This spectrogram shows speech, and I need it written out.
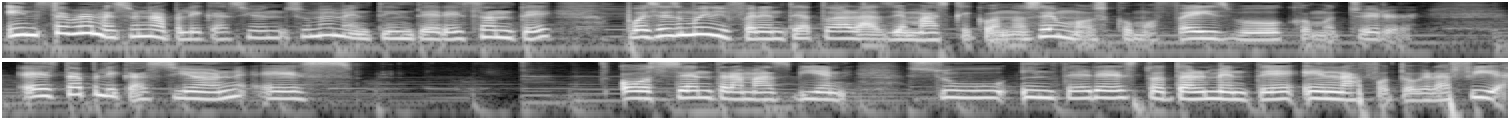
Instagram es una aplicación sumamente interesante, pues es muy diferente a todas las demás que conocemos, como Facebook, como Twitter. Esta aplicación es o centra más bien su interés totalmente en la fotografía,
